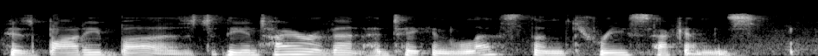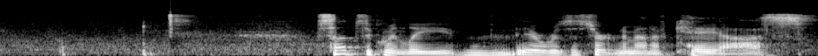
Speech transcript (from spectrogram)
His body buzzed. The entire event had taken less than three seconds. Subsequently, there was a certain amount of chaos.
